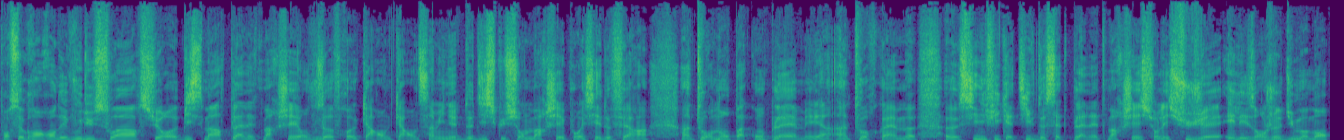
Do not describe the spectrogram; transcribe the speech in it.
pour ce grand rendez-vous du soir sur Bismart, Planète Marché. On vous offre 40-45 minutes de discussion de marché pour essayer de faire un, tour non pas complet mais un, tour quand même euh, significatif de cette planète marché sur les sujets et les enjeux du moment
